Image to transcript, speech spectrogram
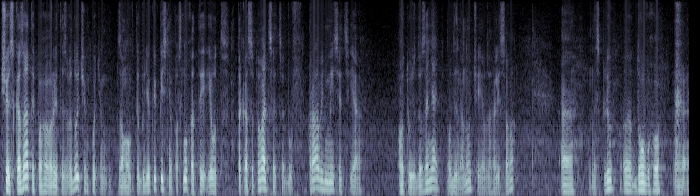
щось сказати, поговорити з ведучим, потім замовити будь-яку пісню, послухати. І от така ситуація, це був травень місяць. Я готуюсь до занять, година ночі, я взагалі сова, е, не сплю е, довго. Е,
